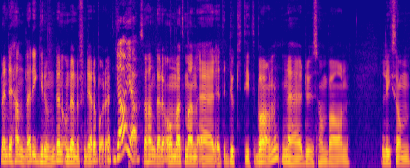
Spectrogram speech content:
Men det handlar i grunden, om du ändå funderar på det, Ja, ja. så handlar det om att man är ett duktigt barn när du som barn liksom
